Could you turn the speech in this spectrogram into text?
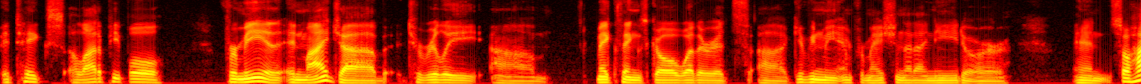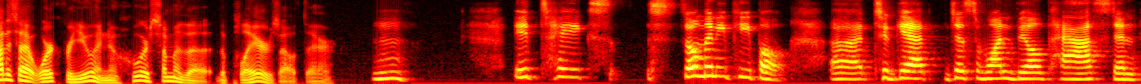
it takes a lot of people for me in my job to really um, make things go, whether it's uh, giving me information that I need or and so how does that work for you and who are some of the the players out there? Mm. It takes so many people uh, to get just one bill passed. And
